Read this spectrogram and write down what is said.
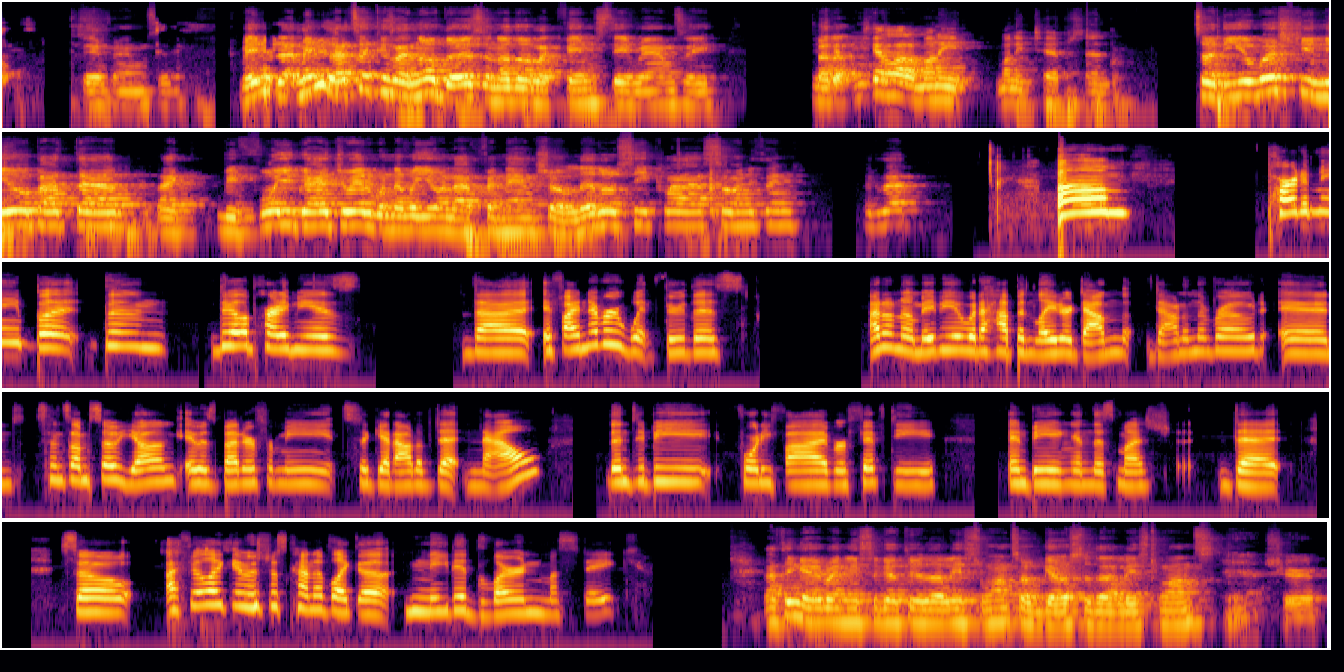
Dave Ramsey. Maybe that maybe that's it because I know there is another like famous Dave Ramsey. But But uh, he's got a lot of money money tips and so do you wish you knew about that like before you graduated, whenever you were in that financial literacy class or anything like that? Um, part of me, but then the other part of me is that if I never went through this, I don't know, maybe it would have happened later down the, down in the road. And since I'm so young, it was better for me to get out of debt now than to be 45 or 50 and being in this much debt. So I feel like it was just kind of like a needed learn mistake. I think everybody needs to go through that at least once or goes through that at least once. Yeah, sure.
